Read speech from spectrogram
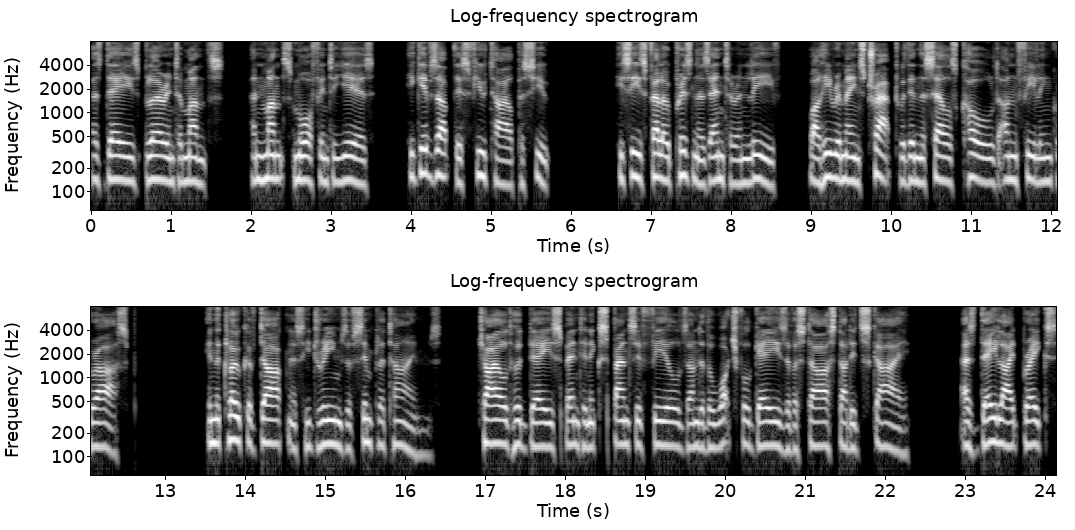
as days blur into months, and months morph into years, he gives up this futile pursuit. He sees fellow prisoners enter and leave, while he remains trapped within the cell's cold, unfeeling grasp. In the cloak of darkness, he dreams of simpler times, childhood days spent in expansive fields under the watchful gaze of a star studded sky. As daylight breaks,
